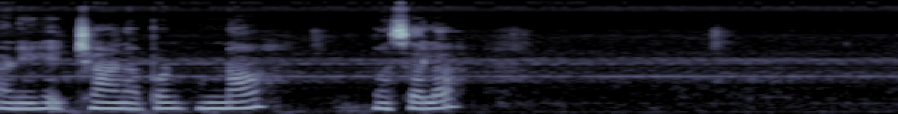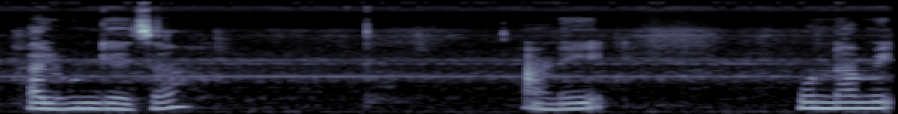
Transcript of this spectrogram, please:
आणि हे छान आपण पुन्हा मसाला हलवून घ्यायचा. आणि पुन्हा मी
